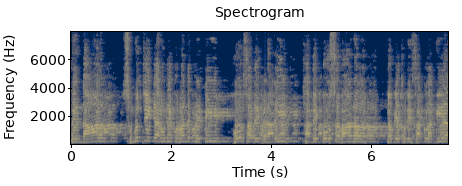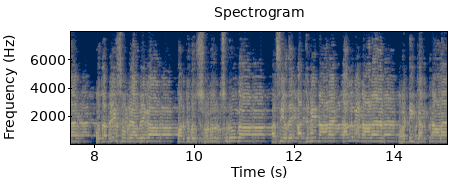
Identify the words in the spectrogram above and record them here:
ਤੇ ਨਾਲ ਸਮੁੱਚੀ ਕੈਰੋਂ ਦੀ ਪ੍ਰਬੰਧਕ ਕਮੇਟੀ, ਹੋਰ ਸਾਡੇ ਖਿਡਾਰੀ, ਸਾਡੇ ਕੋਚ ਸਹਿਬਾਨ, ਕਿਉਂਕਿ ਥੋੜੀ ਸੱਟ ਲੱਗੀ ਹੈ, ਉਹ ਤਾਂ ਨਹੀਂ ਸੁਣ ਰਿਹਾ ਹੋਵੇਗਾ, ਪਰ ਜਦੋਂ ਸੁਣ, ਸੁਣੂਗਾ, ਅਸੀਂ ਉਹਦੇ ਅੱਜ ਵੀ ਨਾਲ ਹੈ ਕੱਲ ਵੀ ਨਾਲ ਹੈ, ਕਬੱਡੀ ਜਗਤ ਨਾਲ ਹੈ,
